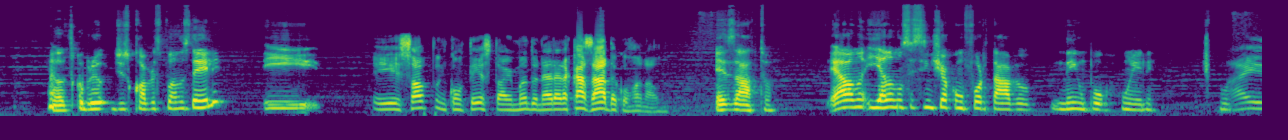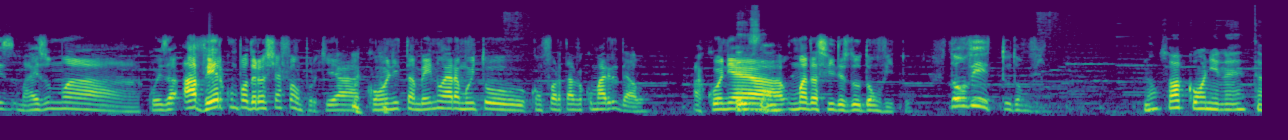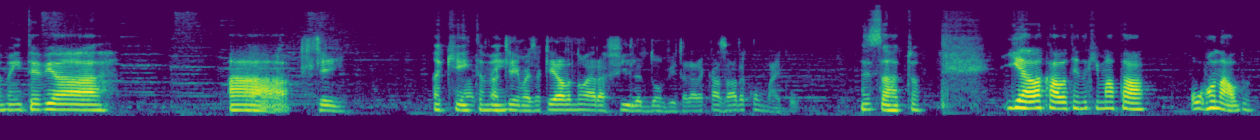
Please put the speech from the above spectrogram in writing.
ela descobriu, descobre os planos dele. E. E só em contexto, a irmã do Nero era casada com o Ronaldo. Exato. Ela, não- e ela não se sentia confortável nem um pouco com ele. Tipo, Mais, mais uma coisa a ver com o Poderoso Chefão, porque a Connie também não era muito confortável com o marido dela. A Connie é a- uma das filhas do Dom Vito. Dom Vito, Dom Vito. Não só a Connie, né? Também teve a. A. Kay. A Kay A- também. A Kay, mas a Kay ela não era filha do Dom Vito, ela era casada com o Michael. Exato. E ela acaba tendo que matar o Ronaldo.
